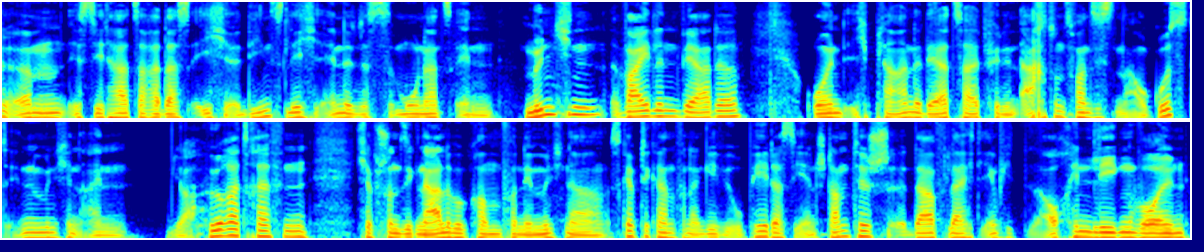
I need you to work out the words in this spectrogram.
ähm, ist die Tatsache, dass ich dienstlich Ende des Monats in München weilen werde. Und ich plane derzeit für den 28. August in München ein ja, Hörertreffen. Ich habe schon Signale bekommen von den Münchner Skeptikern von der GWOP, dass sie ihren Stammtisch da vielleicht irgendwie auch hinlegen wollen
